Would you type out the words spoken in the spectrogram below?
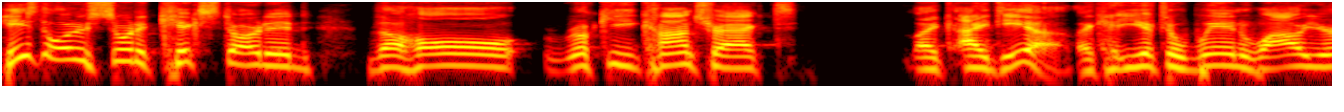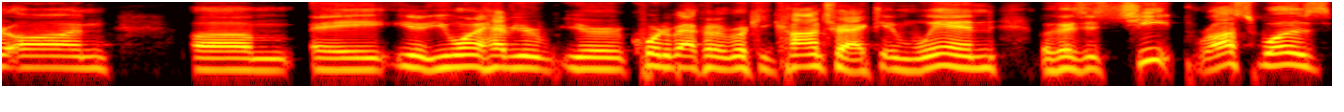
He's the one who sort of kickstarted the whole rookie contract like idea. Like you have to win while you're on um a you know you want to have your your quarterback on a rookie contract and win because it's cheap. Russ was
